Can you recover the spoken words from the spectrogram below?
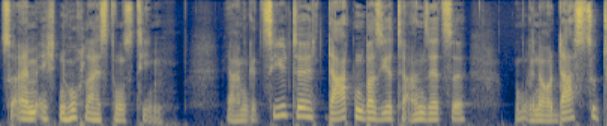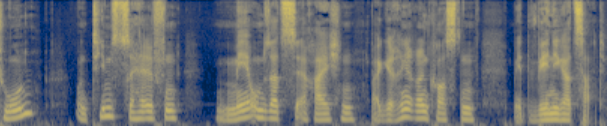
zu einem echten Hochleistungsteam. Wir haben gezielte, datenbasierte Ansätze, um genau das zu tun und Teams zu helfen, mehr Umsatz zu erreichen bei geringeren Kosten mit weniger Zeit.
